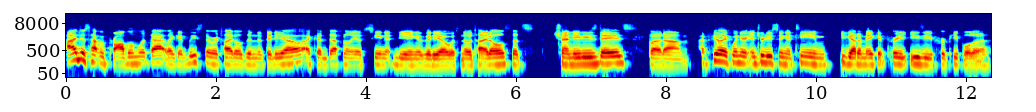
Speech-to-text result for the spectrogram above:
I just have a problem with that. Like, at least there were titles in the video. I could definitely have seen it being a video with no titles. That's trendy these days. But um, I feel like when you're introducing a team, you got to make it pretty easy for people to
